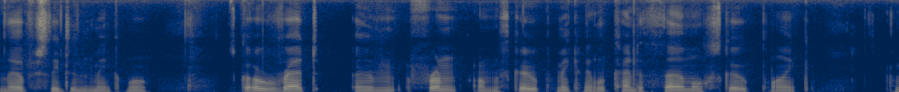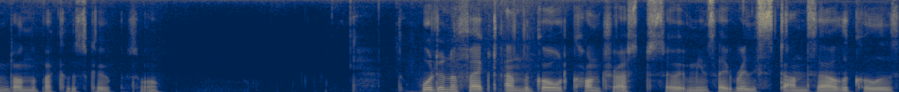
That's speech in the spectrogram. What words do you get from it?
they obviously didn't make more. It's got a red um front on the scope, making it look kind of thermal scope like, and on the back of the scope as well wooden effect and the gold contrast, so it means that it really stands out the colours.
